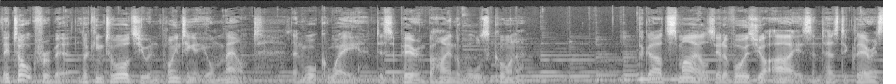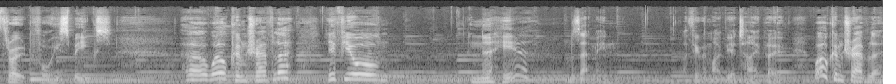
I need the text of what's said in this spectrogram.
They talk for a bit, looking towards you and pointing at your mount, then walk away, disappearing behind the wall's corner. The guard smiles, yet avoids your eyes and has to clear his throat before he speaks. Uh, welcome, traveller. If you're. N here? What does that mean? I think that might be a typo. Welcome, traveller.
